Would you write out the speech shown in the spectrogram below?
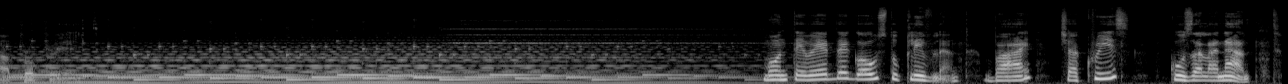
appropriate. Monteverde Goes to Cleveland by Chakris Kuzalanant.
